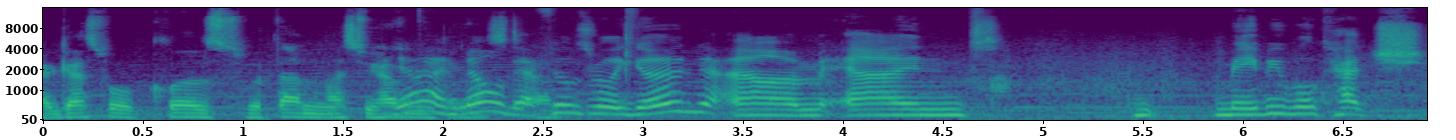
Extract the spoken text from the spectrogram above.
I guess we'll close with that unless you have Yeah, anything no, else to that add. feels really good. Um, and maybe we'll catch.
